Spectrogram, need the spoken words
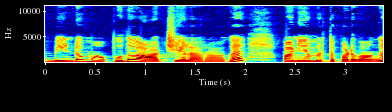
மீண்டும் புது ஆட்சியாளராக பணியமர்த்தப்படுவாங்க.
